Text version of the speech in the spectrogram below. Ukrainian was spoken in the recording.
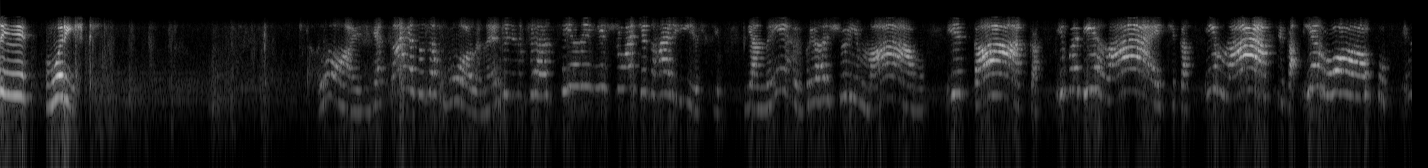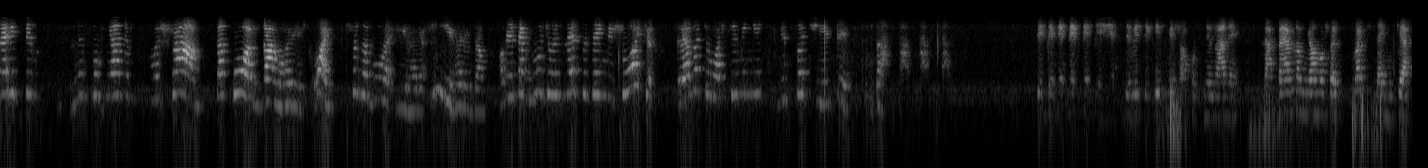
всередині горішки. Ой, яка я задоволена. Я сьогодні напрягла цілий мішочок горішків. Я ними пригощу і маму, і татка, і побігайчика, і Максика, і Ровку, і навіть тим неслухняним мишам також дам горішку. Ой, що забула Ігоря? І Ігорю дам. Але я так цей мішочок, треба трошки мені відпочити. Так, який мішок у. Напевно, в ньому щось смачненьке.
